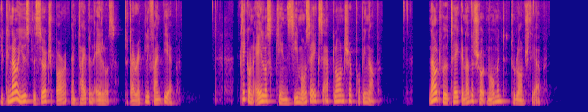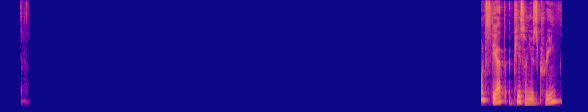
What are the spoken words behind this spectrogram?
You can now use the search bar and type in ALOS to directly find the app. Click on ALOS K&C Mosaics app launcher popping up. Now it will take another short moment to launch the app. Once the app appears on your screen,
